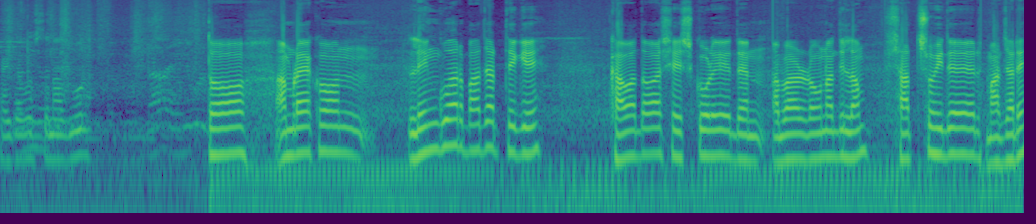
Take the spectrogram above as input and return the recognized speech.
খাইতে তো আমরা এখন লেঙ্গুয়ার বাজার থেকে খাওয়া দাওয়া শেষ করে দেন আবার রওনা দিলাম সাত শহীদের মাজারে।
